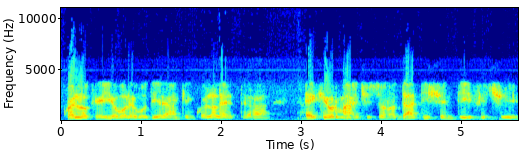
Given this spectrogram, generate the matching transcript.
quello che io volevo dire anche in quella lettera è che ormai ci sono dati scientifici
